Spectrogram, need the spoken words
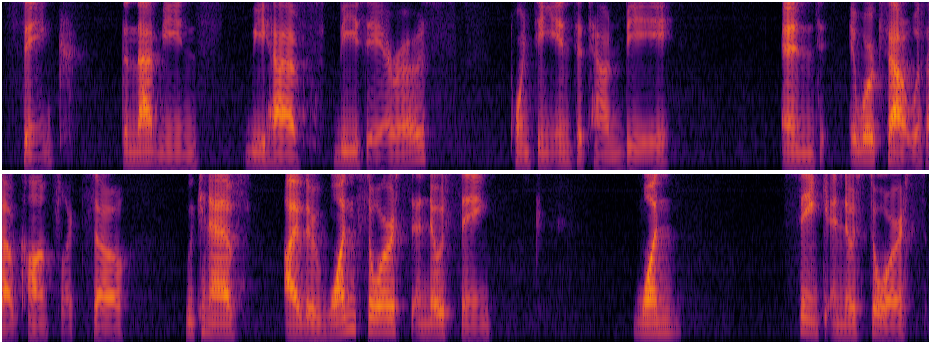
sink. Then that means we have these arrows pointing into town B, and it works out without conflict. So we can have either one source and no sink, one sink and no source,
